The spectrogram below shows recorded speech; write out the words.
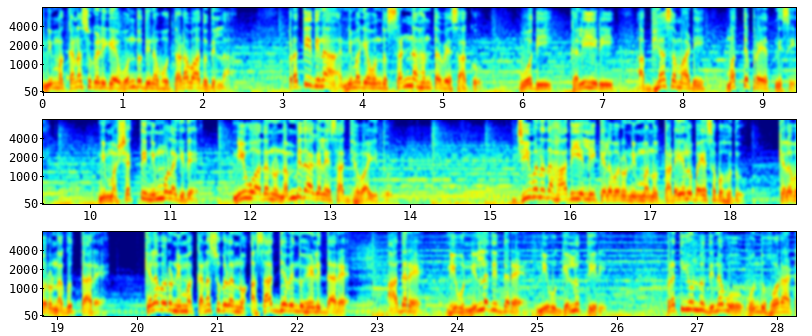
ನಿಮ್ಮ ಕನಸುಗಳಿಗೆ ಒಂದು ದಿನವೂ ತಡವಾದುದಿಲ್ಲ. ಪ್ರತಿದಿನ ನಿಮಗೆ ಒಂದು ಸಣ್ಣ ಹಂತವೇ ಸಾಕು. ಓದಿ, ಕಲಿಯಿರಿ, ಅಭ್ಯಾಸ ಮಾಡಿ, ಮತ್ತೆ ಪ್ರಯತ್ನಿಸಿ. ನಿಮ್ಮ ಶಕ್ತಿ ನಿಮ್ಮೊಳಗಿದೆ. ನೀವು ಅದನ್ನು ನಂಬಿದಾಗಲೇ ಸಾಧ್ಯವಾಯಿತು. ಜೀವನದ ಹಾದಿಯಲ್ಲಿ ಕೆಲವರು ನಿಮ್ಮನ್ನು ತಡೆಯಲು ಬಯಸಬಹುದು. ಕೆಲವರು ನಗುತ್ತಾರೆ. ಕೆಲವರು ನಿಮ್ಮ ಕನಸುಗಳನ್ನು ಅಸಾಧ್ಯವೆಂದು ಹೇಳಿದ್ದಾರೆ. ಆದರೆ ನೀವು ನಿಲ್ಲದಿದ್ದರೆ ನೀವು ಗೆಲ್ಲುತ್ತೀರಿ. ಪ್ರತಿಯೊಂದು ದಿನವೂ ಒಂದು ಹೋರಾಟ,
